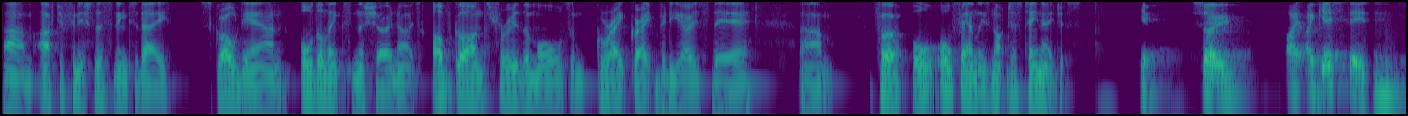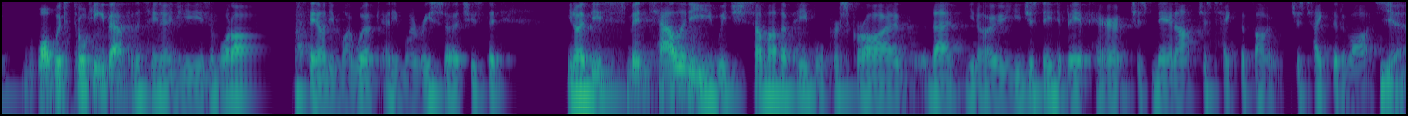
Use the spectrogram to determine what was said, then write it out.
um, after you finish listening today, scroll down, all the links in the show notes. I've gone through them all, some great great videos there um, for all all families, not just teenagers. Yeah. So I, I guess then what we're talking about for the teenage years and what I found in my work and in my research is that you know this mentality which some other people prescribe that you know you just need to be a parent just man up just take the phone just take the device Yeah,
